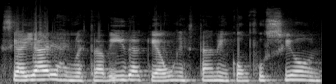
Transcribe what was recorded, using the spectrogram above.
si hay áreas en nuestra vida que aún están en confusión,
